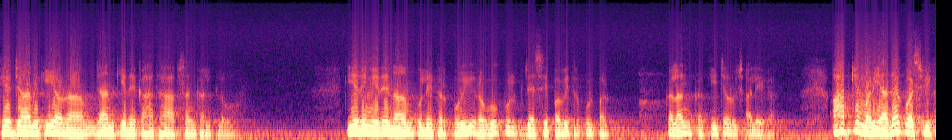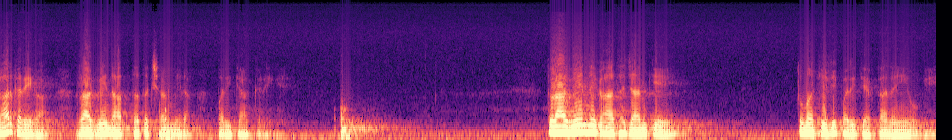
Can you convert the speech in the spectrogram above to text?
कि जानकी और राम, जानकी ने कहा था, आप संकल्प लो। कि यदि मेरे नाम को लेकर कोई रघुकुल जैसे पवित्र कुल पर कलंक का कीचड़ उछालेगा। आपकी मर्यादा को अस्वीकार करेगा। राघवेंद्र, आप तत्क्षण मेरा परित्याग करेंगे। तो राघवेंद्र ने कहा था जान के तुम अकेली परित्यक्ता नहीं होगी।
